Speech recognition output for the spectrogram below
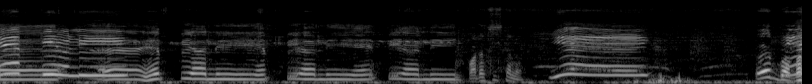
Happy Holi. Happy Holi. Happy Holi happy Holi পটাচ্ছিস কেন? ইয়ে। ও বাবা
